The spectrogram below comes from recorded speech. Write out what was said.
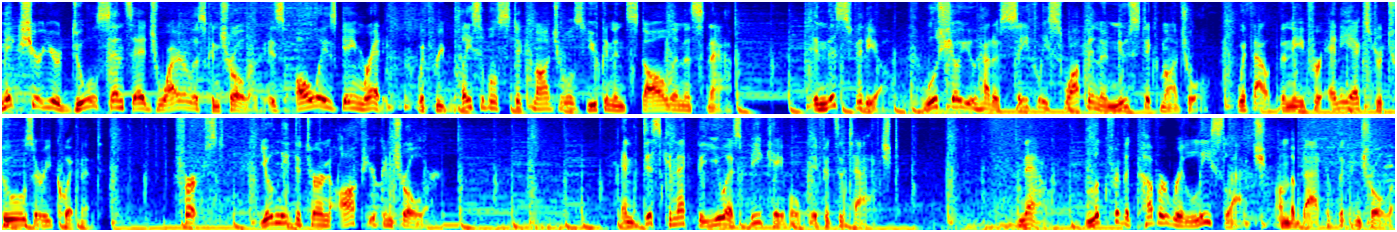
Make sure your DualSense Edge wireless controller is always game ready with replaceable stick modules you can install in a snap. In this video, we'll show you how to safely swap in a new stick module without the need for any extra tools or equipment. First, you'll need to turn off your controller and disconnect the USB cable if it's attached. Now, look for the cover release latch on the back of the controller.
